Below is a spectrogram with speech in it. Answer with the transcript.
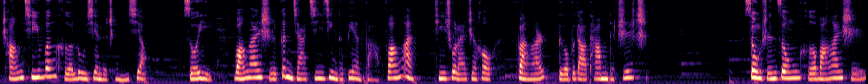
长期温和路线的成效，所以王安石更加激进的变法方案提出来之后，反而得不到他们的支持。宋神宗和王安石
